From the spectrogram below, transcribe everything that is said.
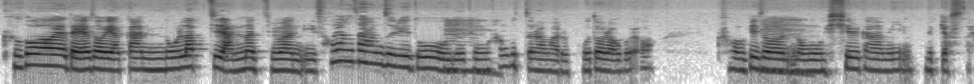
그거에 대해서 약간 놀랍지 않았지만 이 서양 사람들이도 음. 요즘 한국 드라마를 보더라고요. 거기서 음. 너무 실감이 느꼈어요.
